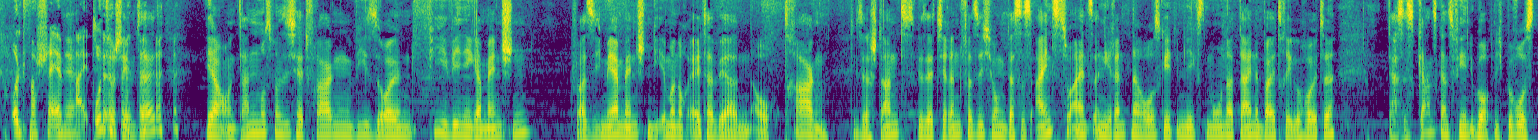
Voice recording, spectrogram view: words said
Unverschämtheit. Ja, Unverschämtheit. Ja, und dann muss man sich halt fragen, wie sollen viel weniger Menschen quasi mehr Menschen, die immer noch älter werden, auch tragen. Dieser Stand, gesetzliche Rentenversicherung, dass es eins zu eins an die Rentner rausgeht im nächsten Monat, deine Beiträge heute, das ist ganz, ganz vielen überhaupt nicht bewusst.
